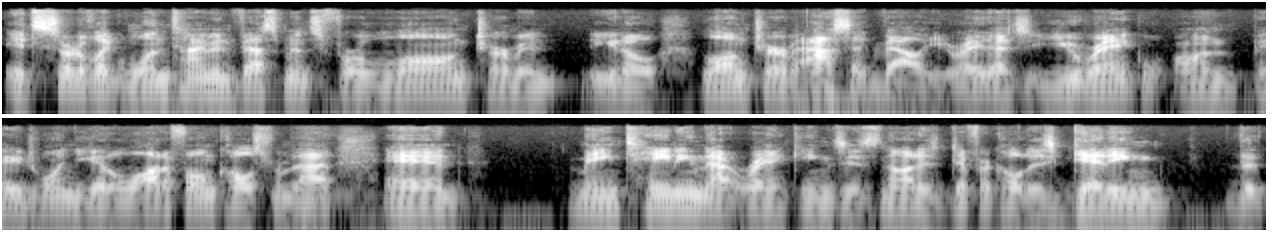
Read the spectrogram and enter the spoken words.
it's sort of like one time investments for long term and you know long term asset value right? As you rank on page one one, you get a lot of phone calls from that, and maintaining that rankings is not as difficult as getting the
